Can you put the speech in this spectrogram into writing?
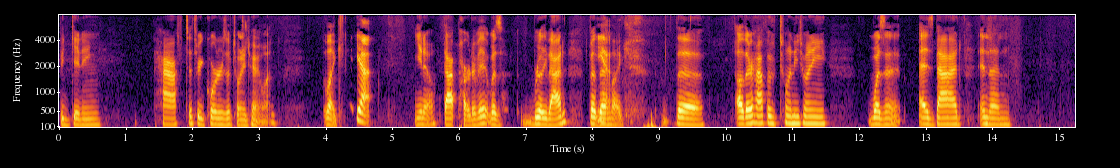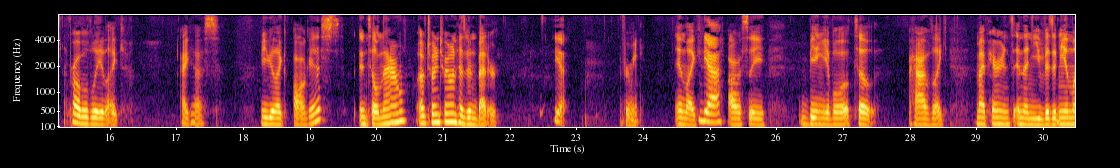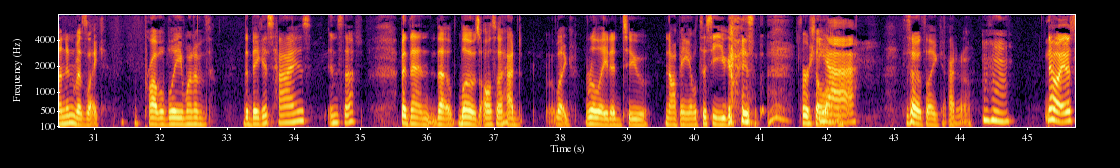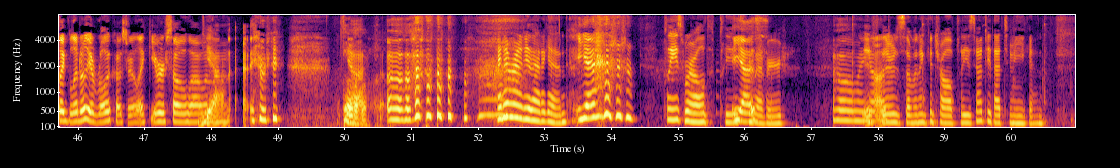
beginning half to three quarters of 2021. Like, Yeah. you know, that part of it was really bad. But then, Yeah. like, the other half of 2020 wasn't as bad. And then, probably like, I guess, maybe like August until now of 2021 has been better Yeah. for me. And like, Yeah. obviously being able to have like my parents and then you visit me in London was like probably one of the biggest highs and stuff. But then the lows also had like related to not being able to see you guys for so long. Yeah. So it's like, I don't know. Mm-hmm. No, it was like literally a roller coaster. Like you were so low. Yeah. And then, Oh. yeah. I never want to do that again. yeah. Please, world. Please, Yes. whoever. Oh my If god. If there's someone in control, please don't do that to me again.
